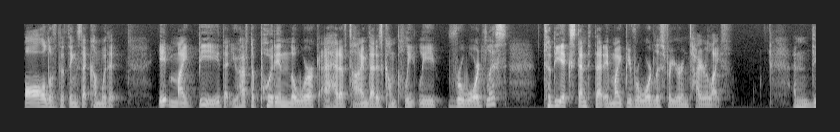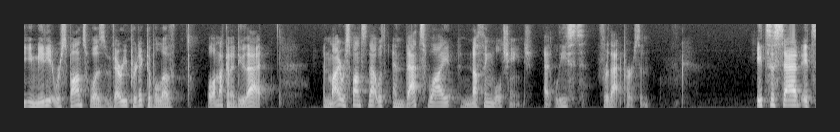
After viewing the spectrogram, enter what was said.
all of the things that come with it, it might be that you have to put in the work ahead of time that is completely rewardless to the extent that it might be rewardless for your entire life. And the immediate response was very predictable of, well, I'm not going to do that. And my response to that was, and that's why nothing will change, at least for that person it's a sad it's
